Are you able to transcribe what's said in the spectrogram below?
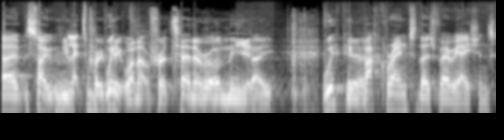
Uh, so you let's probably whip, pick one up for a tenner on eBay. whip it Yeah. back around to those variations.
